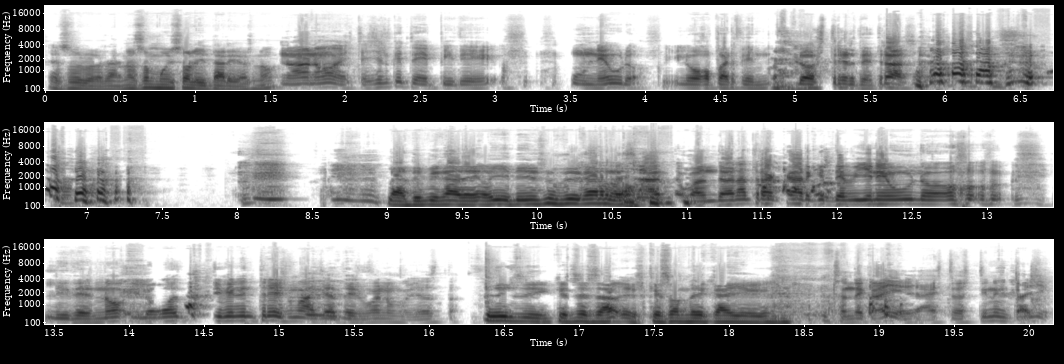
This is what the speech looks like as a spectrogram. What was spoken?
Eso es verdad. No son muy solitarios, ¿no? No, no, este es el que te pide un euro y luego aparecen los tres detrás. La típica de, oye, ¿tienes un cigarro? Exacto, cuando van a atracar que te viene uno, le dices no, y luego te vienen tres más, ya te dices, bueno, pues ya está. Sí, sí, que se sabe, es que son de calle. Son de calle, estos tienen calle.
